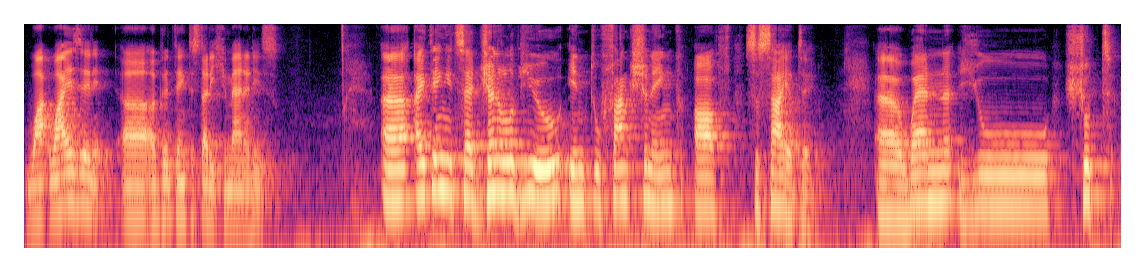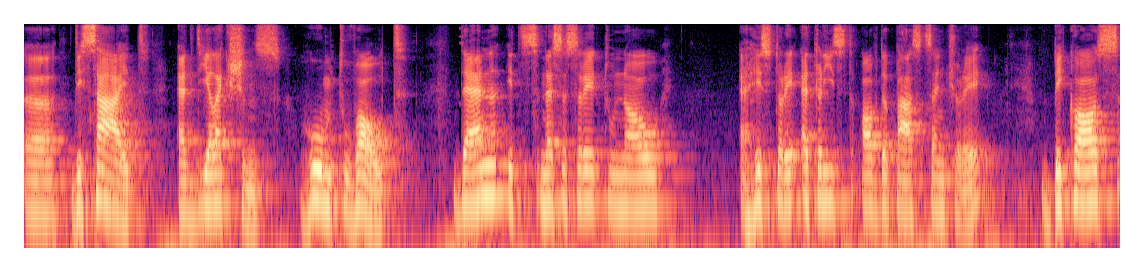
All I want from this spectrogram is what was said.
Why, why is it uh, a good thing to study humanities? Uh, I think it's a general view into functioning of society. Uh, when you should uh, decide at the elections whom to vote, then it's necessary to know a history at least of the past century because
